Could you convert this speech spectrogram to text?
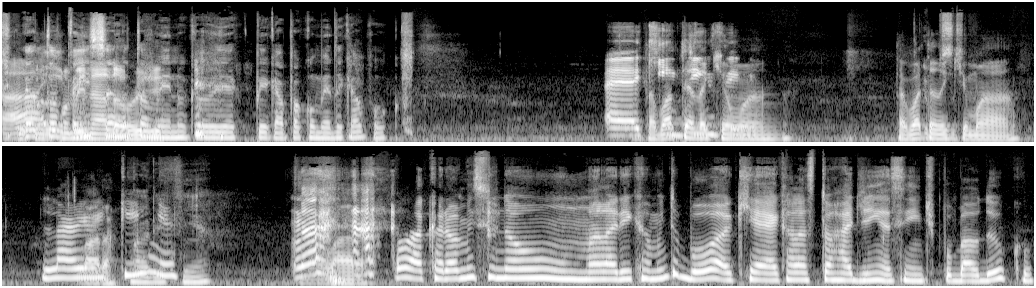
Ah, eu tô pensando hoje. também no que eu ia pegar pra comer daqui a pouco. É, Tá batendo aqui uma. Tá batendo aqui uma. Lariquinha. Lara. Pô, a Carol me ensinou uma larica muito boa, que é aquelas torradinhas assim, tipo balduco.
